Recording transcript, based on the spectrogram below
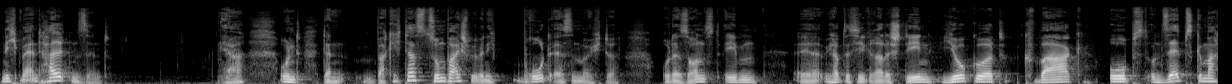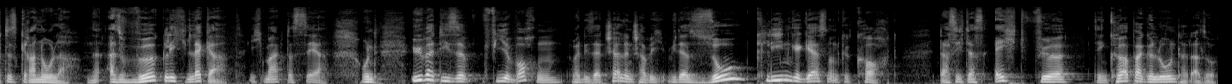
nicht mehr enthalten sind. Ja, und dann backe ich das zum Beispiel, wenn ich Brot essen möchte oder sonst eben, äh, ich habe das hier gerade stehen, Joghurt, Quark, Obst und selbstgemachtes Granola. Ne? Also wirklich lecker. Ich mag das sehr. Und über diese vier Wochen bei dieser Challenge habe ich wieder so clean gegessen und gekocht, dass sich das echt für den Körper gelohnt hat. Also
